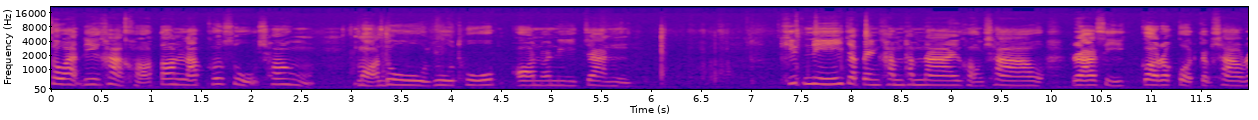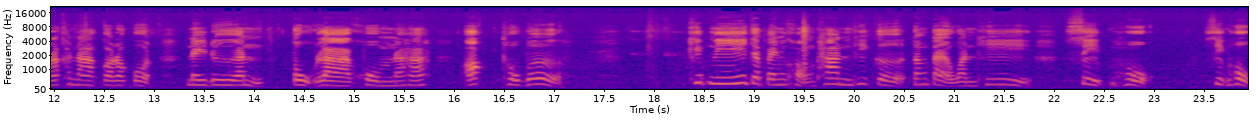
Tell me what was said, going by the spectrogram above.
สวัสดีค่ะ ขอต้อนรับเข้าสู่ช่องหมอดู YouTube ออนวณีจันทร์คลิปนี้จะเป็นคำทำนายของชาว ราศีกรกฎกับชาวลัคนากรกฎในเดือนตุลาคมนะคะ October คลิปนี้จะเป็นของท่านที่เกิดตั้งแต่วันที่ 16 16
